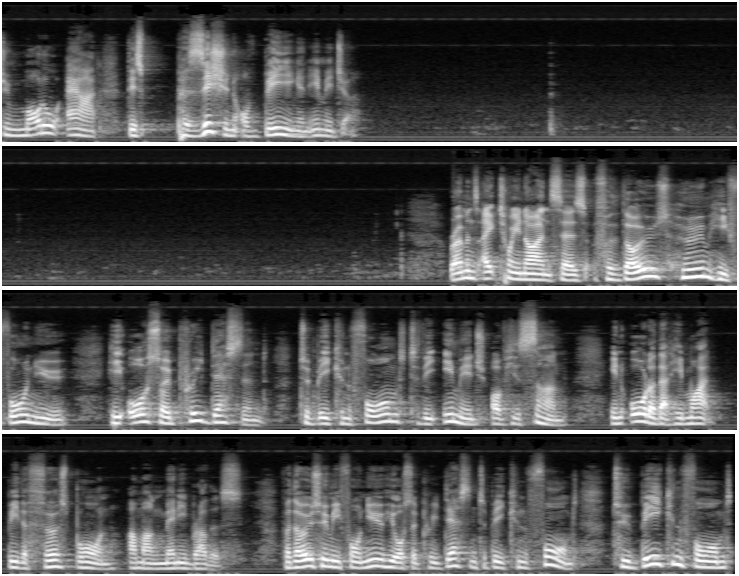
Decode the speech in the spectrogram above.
to model out this position of being an imager. Romans 8:29 says, "For those whom he foreknew, he also predestined to be conformed to the image of his Son, in order that he might be the firstborn among many brothers. For those whom he foreknew, he also predestined to be conformed, to be conformed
